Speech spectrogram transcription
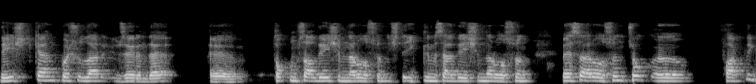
değişken koşullar üzerinde e, toplumsal değişimler olsun, işte iklimsel değişimler olsun vesaire olsun çok e, farklı e,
